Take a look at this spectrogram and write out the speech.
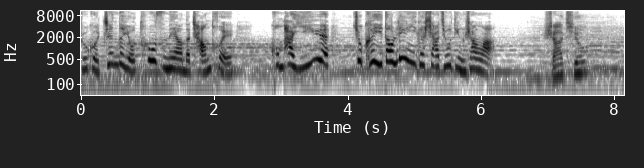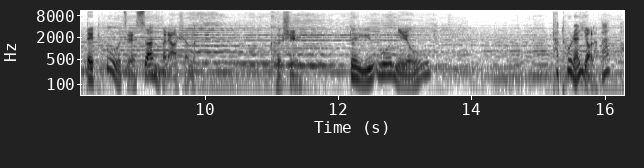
如果真的有兔子那样的长腿，恐怕一跃就可以到另一个沙丘顶上了。沙丘对兔子算不了什么，可是对于蜗牛，它突然有了办法，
